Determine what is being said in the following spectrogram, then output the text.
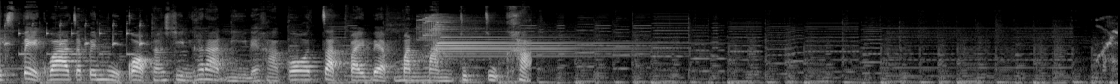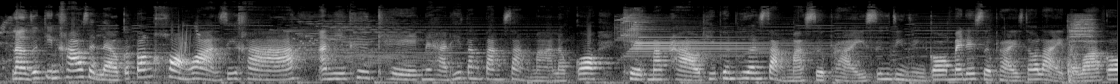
expect ว่าจะเป็นหมูกรอบทั้งชิ้นขนาดนี้นะคะ ก็จัดไปแบบมันๆ จุกๆ ค่ะ หลังจากกินข้าวเสร็จแล้วก็ต้องของหวานสิคะ อันนี้คือเค้กนะคะที่ตังๆสั่งมาแล้วก็เค้กมะพร้าวที่เพื่อนๆสั่งมาเซอร์ไพรส์ซึ่งจริงๆก็ไม่ได้เซอร์ไพรส์เท่าไหร่ แต่ว่าก็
